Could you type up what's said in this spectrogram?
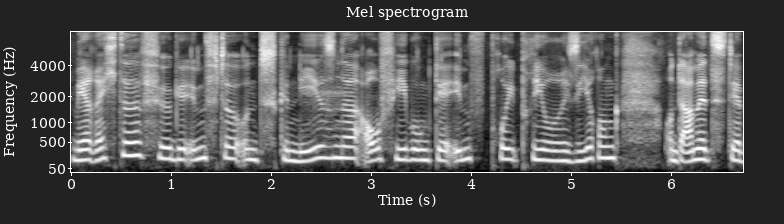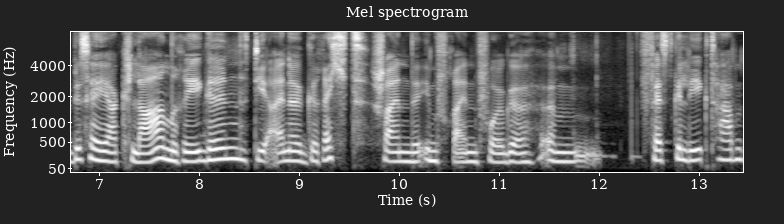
Mehr Rechte für Geimpfte und Genesene, Aufhebung der Impfpriorisierung und damit der bisher ja klaren Regeln, die eine gerecht scheinende Impfreihenfolge ähm, festgelegt haben.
